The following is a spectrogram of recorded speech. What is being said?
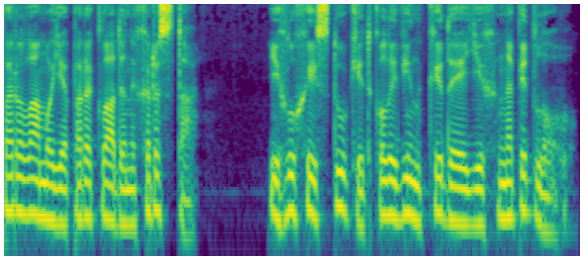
переламує перекладини хреста, і глухий стукіт, коли він кидає їх на підлогу.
